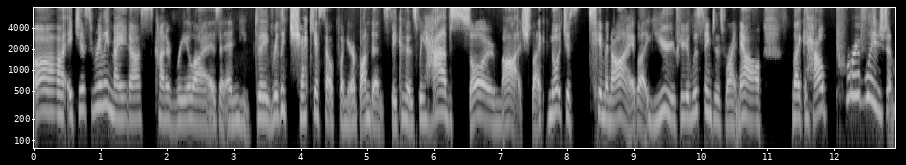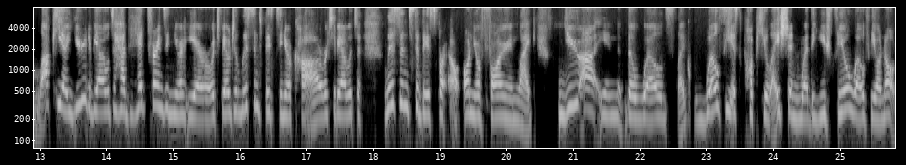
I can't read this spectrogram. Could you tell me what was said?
oh, it just really made us kind of realize and, and you, really check yourself on your abundance because we have so much, like not just Tim and I, but you, if you're listening to this right now, Like, how privileged and lucky are you to be able to have headphones in your ear or to be able to listen to this in your car or to be able to listen to this for, on your phone? Like, you are in the world's like wealthiest population, whether you feel wealthy or not.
